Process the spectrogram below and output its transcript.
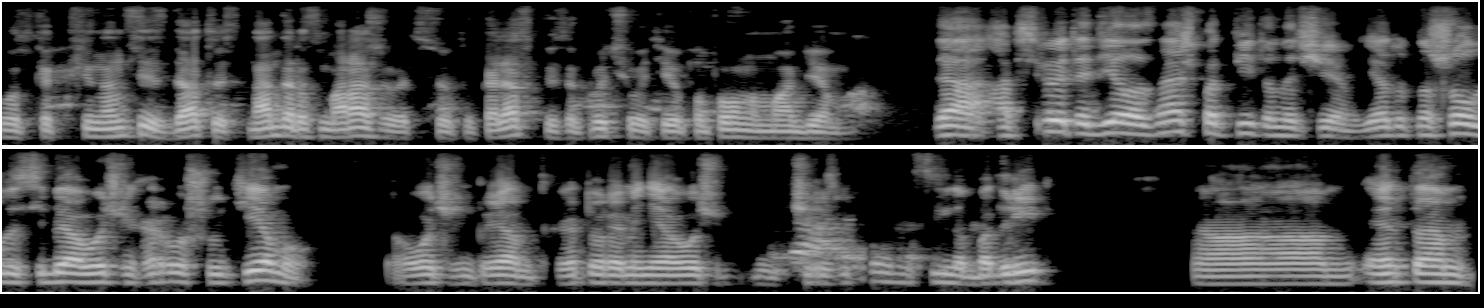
вот как финансист, да, то есть надо размораживать всю эту коляску и закручивать ее по полному объему. Да, а все это дело, знаешь, подпитано чем? Я тут нашел для себя очень хорошую тему, очень прям, которая меня очень чрезвычайно сильно бодрит. А, это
